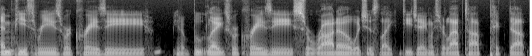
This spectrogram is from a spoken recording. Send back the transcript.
MP3s were crazy. You know, bootlegs were crazy. Serato, which is like DJing with your laptop, picked up.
